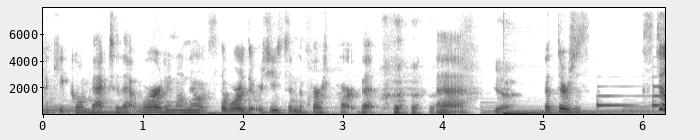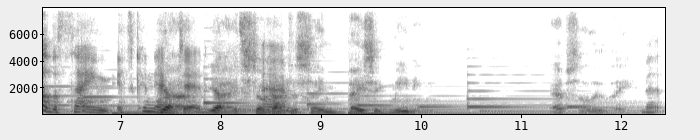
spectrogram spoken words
I keep going back to that word, and I know it's the word that was used in the first part, but uh, yeah. but there's still the same. It's connected, Yeah. It's still got Um, the same basic meaning. Absolutely. but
